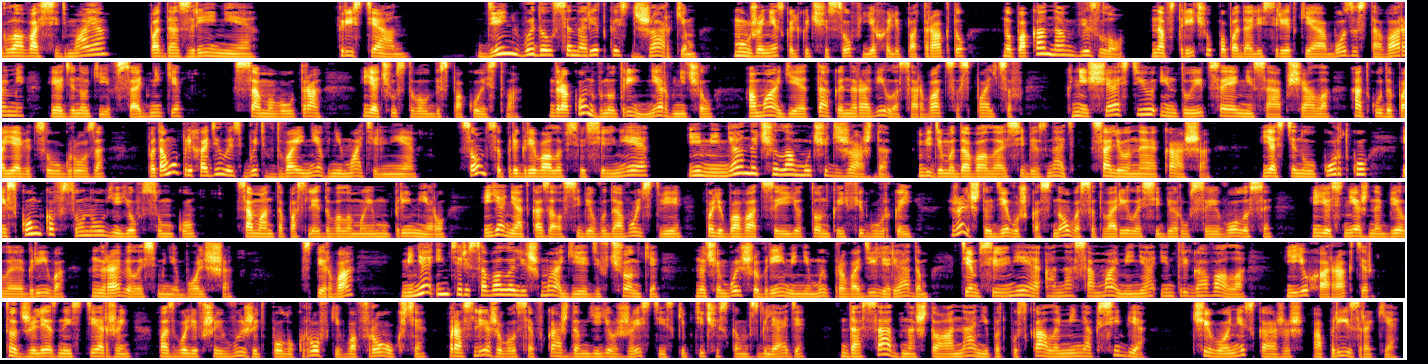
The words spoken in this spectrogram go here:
Глава седьмая. Подозрение. Кристиан. День выдался на редкость жарким. Мы уже несколько часов ехали по тракту, но пока нам везло. Навстречу попадались редкие обозы с товарами и одинокие всадники. С самого утра я чувствовал беспокойство. Дракон внутри нервничал, а магия так и норовила сорваться с пальцев. К несчастью, интуиция не сообщала, откуда появится угроза — потому приходилось быть вдвойне внимательнее. Солнце пригревало все сильнее, и меня начала мучить жажда. Видимо, давала о себе знать соленая каша. Я стянул куртку и скомков сунул ее в сумку. Саманта последовала моему примеру, и я не отказал себе в удовольствии полюбоваться ее тонкой фигуркой. Жаль, что девушка снова сотворила себе русые волосы, ее снежно-белая грива нравилась мне больше. Сперва меня интересовала лишь магия девчонки, но чем больше времени мы проводили рядом, тем сильнее она сама меня интриговала. Ее характер, тот железный стержень, позволивший выжить полукровки во Фроуксе, прослеживался в каждом ее жесте и скептическом взгляде. Досадно, что она не подпускала меня к себе. Чего не скажешь о призраке.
